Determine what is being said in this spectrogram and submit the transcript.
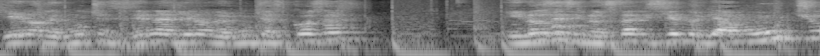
lleno de muchas escenas, lleno de muchas cosas, y no sé si nos está diciendo ya mucho,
